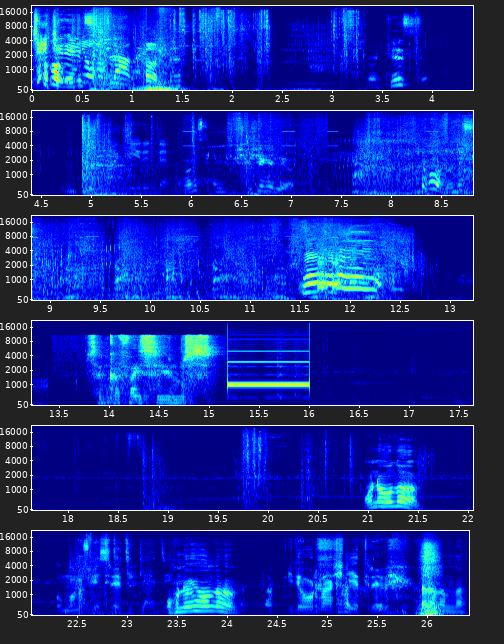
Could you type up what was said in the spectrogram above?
Çekilin yolumdan. Ya kes. Yerinde. Ananı s**eyim bir şey geliyor. S**eyim. Sen kafayı sıyırmışsın. O ne oğlum? O bir trap? O ne oğlum? Bir de orada aşkı yatırıyor. Güzel adamlar.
